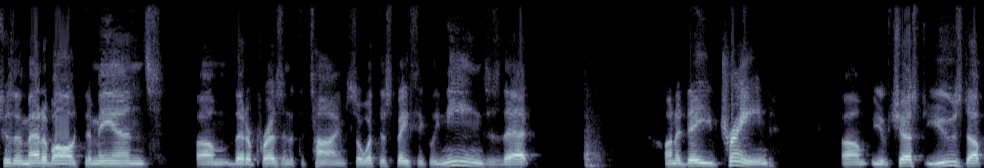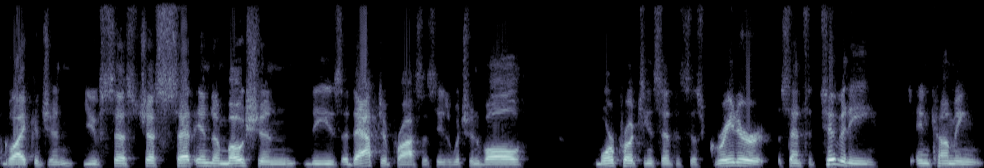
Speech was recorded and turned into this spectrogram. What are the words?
to the metabolic demands um, that are present at the time. So what this basically means is that on a day you've trained, um, you've just used up glycogen. You've just, just set into motion these adaptive processes, which involve more protein synthesis, greater sensitivity to incoming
